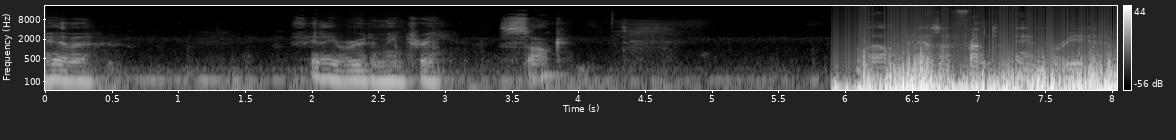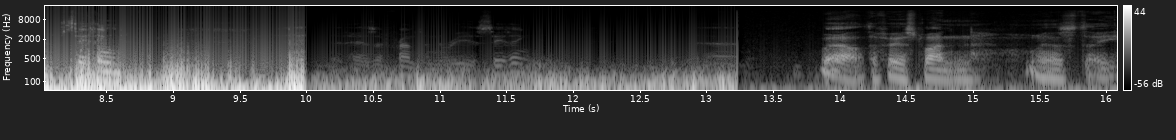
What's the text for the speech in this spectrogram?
have a fairly rudimentary sock. Well, it has a front and rear setting. It has a front and rear setting. Uh, well, the first one was the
